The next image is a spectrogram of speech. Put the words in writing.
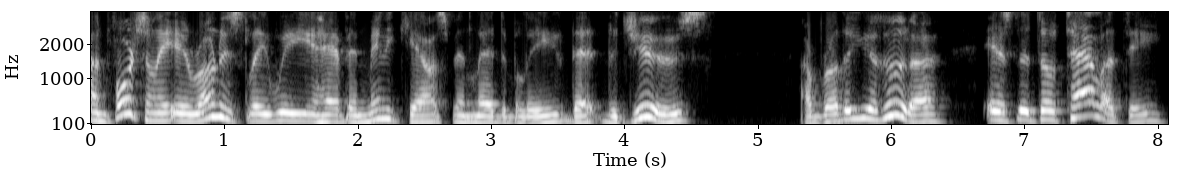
Unfortunately, erroneously, we have in many accounts been led to believe that the Jews, our brother Yehuda, is the totality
